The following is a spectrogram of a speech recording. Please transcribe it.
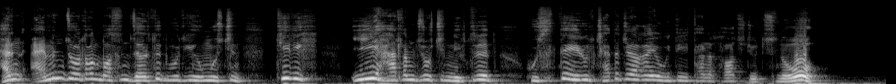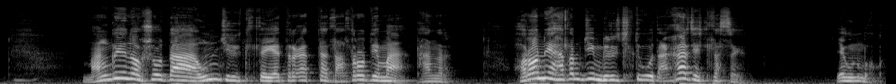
Харин амин зуулганд болсон зорилт бүлгийн хүмүүс чинь тэр их ий халамж руу чинь нэвтрээд хүсэлтэд ирүүл чадаж байгаа юу гэдгийг та нар тооцож үзсэн үү? Мангарын овшуудаа үнэн чирэгдэлтэй ядаргаатай лалрууд юм а та нар. Хорооны халамжийн мэрэгжилтэнгүүд анхаарч ажилласаа гэв. Яг үнэн бохоо.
